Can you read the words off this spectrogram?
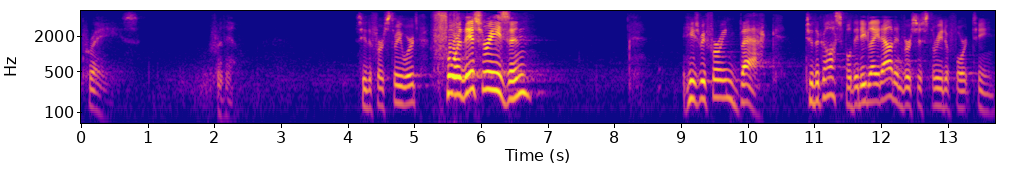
prays for them. See the first three words? For this reason, he's referring back to the gospel that he laid out in verses 3 to 14.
